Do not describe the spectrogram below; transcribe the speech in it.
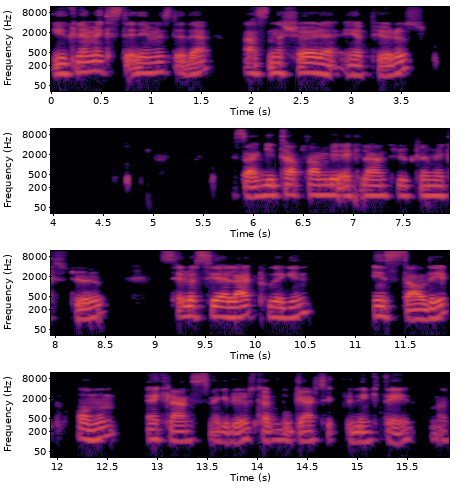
yüklemek istediğimizde de aslında şöyle yapıyoruz. Mesela GitHub'tan bir eklenti yüklemek istiyorum. Celo CLI plugin install deyip onun eklentisine giriyoruz. Tabi bu gerçek bir link değil. Buna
